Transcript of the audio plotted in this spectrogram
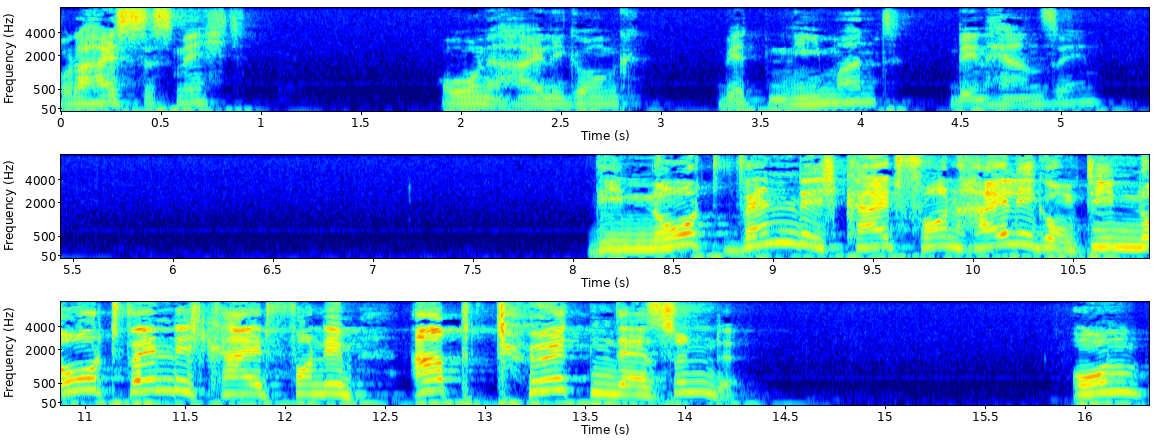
Oder heißt es nicht, ohne Heiligung wird niemand den Herrn sehen? Die Notwendigkeit von Heiligung, die Notwendigkeit von dem Abtöten der Sünde um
